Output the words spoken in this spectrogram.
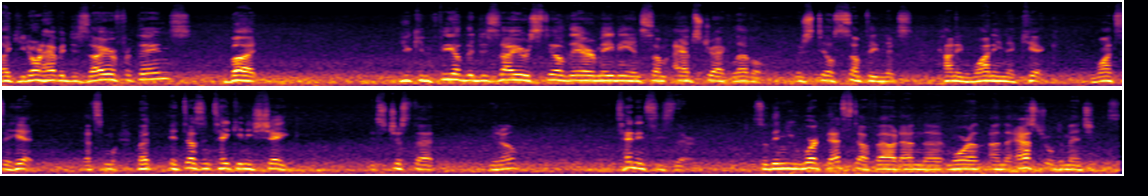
Like you don't have a desire for things, but you can feel the desire still there, maybe in some abstract level. There's still something that's kind of wanting a kick, wants a hit. That's but it doesn't take any shape. It's just that, you know, tendencies there. So then you work that stuff out on the more on the astral dimensions,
